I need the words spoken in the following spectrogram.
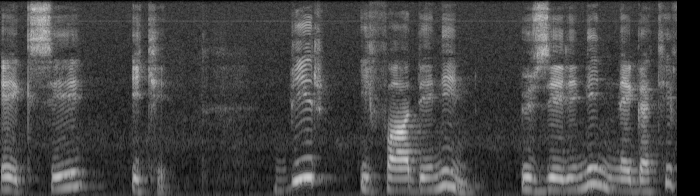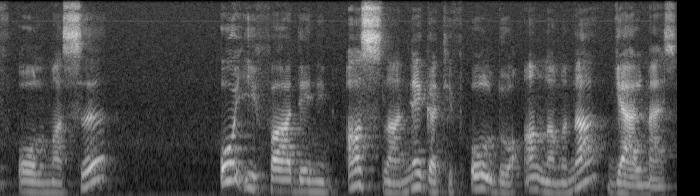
eksi 2. Bir ifadenin üzerinin negatif olması o ifadenin asla negatif olduğu anlamına gelmez.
